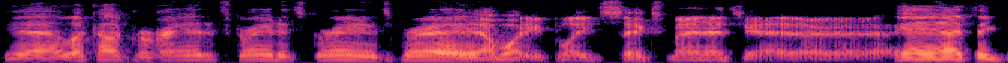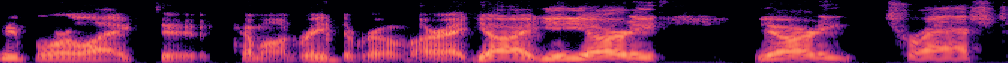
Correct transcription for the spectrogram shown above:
yeah, look how great it's great, it's great, it's great. What he played six minutes. Yeah, and I think people were like, "Dude, come on, read the room." All right, you all right? You, you already you already trashed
